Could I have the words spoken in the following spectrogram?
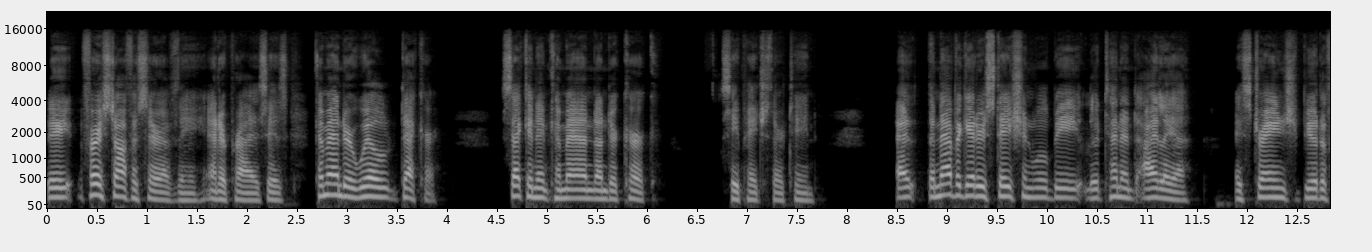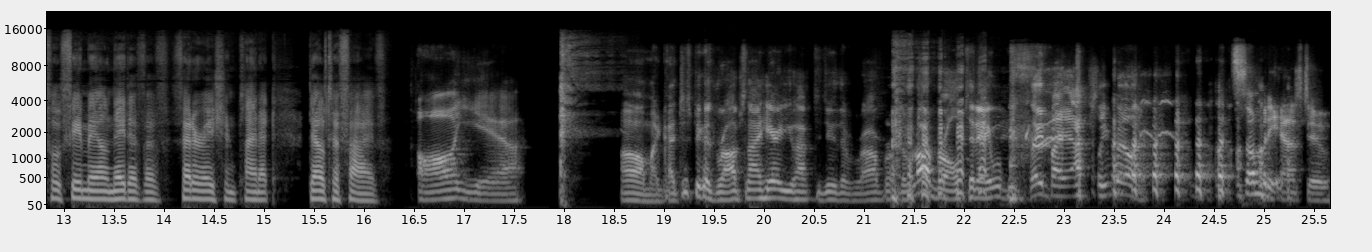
The first officer of the Enterprise is Commander Will Decker, second in command under Kirk. See page 13. At the navigator's station will be Lieutenant Ilia, a strange, beautiful female native of Federation planet Delta 5. Oh yeah. Oh my god! Just because Rob's not here, you have to do the Rob. The Rob role today will be played by Ashley Miller. Somebody has to.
